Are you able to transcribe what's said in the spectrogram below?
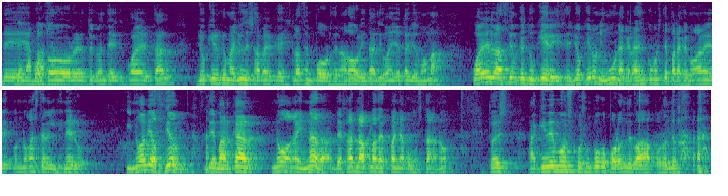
de, de motor eléctricamente, ¿cuál tal? Yo quiero que me ayudes a ver que lo hacen por ordenador y tal. Digo, bueno, yo te ayudo, mamá ¿Cuál es la opción que tú quieres? dice, yo quiero ninguna, que la den como esté para que no, no gasten el dinero. Y no había opción de marcar, no hagáis nada, dejar la Plaza España como está, ¿no? Entonces, aquí vemos pues un poco por dónde va, por dónde va.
